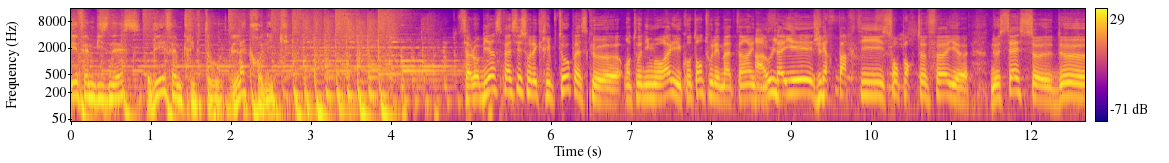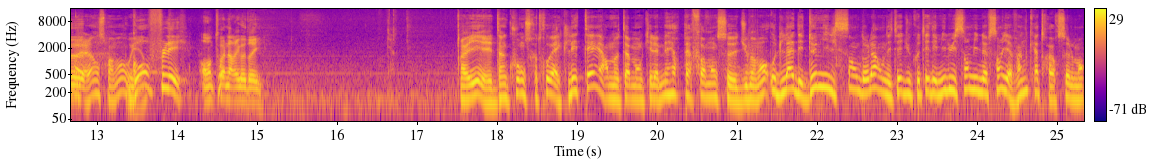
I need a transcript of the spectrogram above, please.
BFM Business, BFM Crypto, la chronique. Ça doit bien se passer sur les cryptos parce que euh, Anthony Morel, il est content tous les matins. Il Ah dit oui. ça y est, c'est reparti. Son portefeuille euh, ne cesse de Ouais, là, en ce moment, oui, hein. gonfler. Antoine Larigauderie. Oui, et d'un coup, on se retrouve avec l'Ether, notamment, qui est la meilleure performance euh, du moment. Au-delà des 2100 dollars, on était du côté des 1800, 1900 il y a 24 heures seulement.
